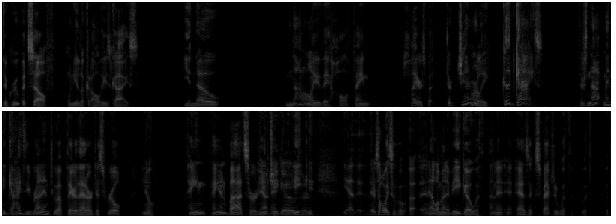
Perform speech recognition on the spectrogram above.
the group itself, when you look at all these guys, you know, not only are they Hall of Fame players, but they're generally good guys. There's not many guys you run into up there that are just real, you know, pain pain in the butts or you know, egos e- or- yeah, there's always a, a, an element of ego with, as expected with with with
